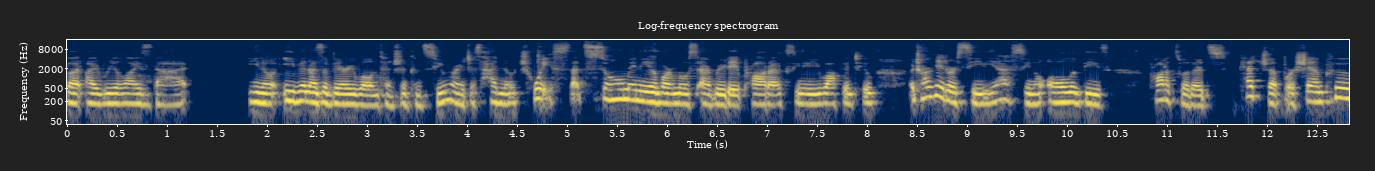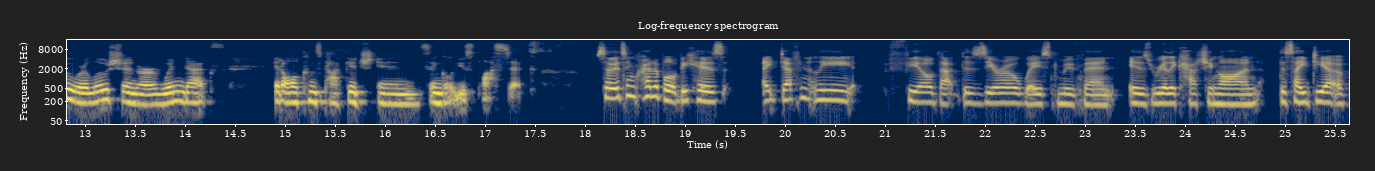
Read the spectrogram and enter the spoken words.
but I realized that, you know, even as a very well intentioned consumer, I just had no choice. That so many of our most everyday products, you know, you walk into a Target or a CVS, you know, all of these products, whether it's ketchup or shampoo or lotion or Windex, it all comes packaged in single use plastic. So it's incredible because I definitely feel that the zero waste movement is really catching on this idea of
